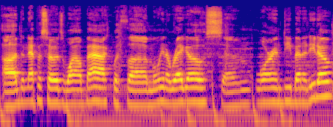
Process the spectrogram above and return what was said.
Uh, done episodes a while back with uh, Melina Regos and Lauren D. Benedetto,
